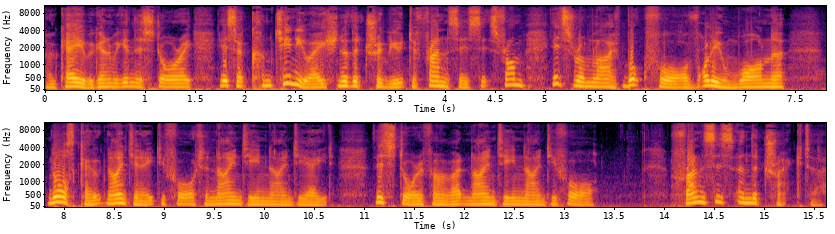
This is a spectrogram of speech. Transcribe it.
Okay, we're going to begin this story. It's a continuation of the tribute to Francis. It's from It's Rum Life, Book 4, Volume 1, uh, Northcote, 1984 to 1998. This story from about 1994. Francis and the Tractor.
